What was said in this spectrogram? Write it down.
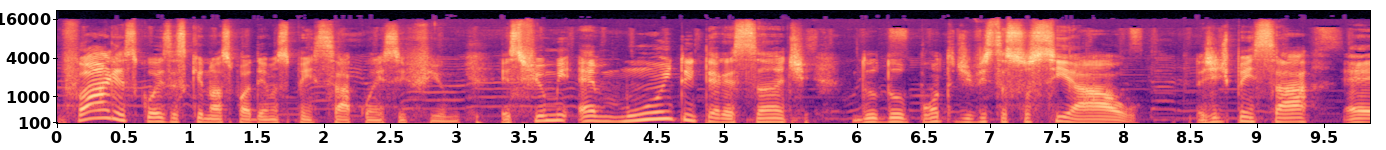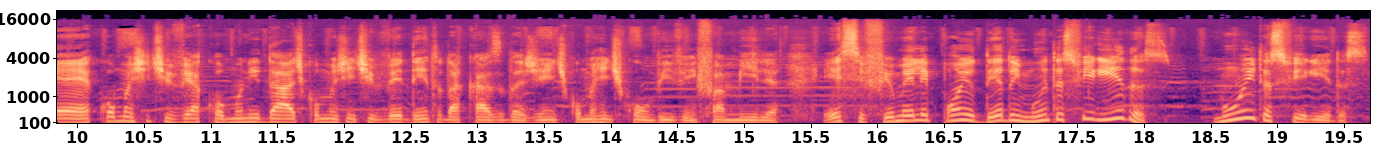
várias coisas que nós podemos pensar com esse filme. Esse filme é muito interessante do, do ponto de vista social. A gente pensar é, como a gente vê a comunidade, como a gente vê dentro da casa da gente, como a gente convive em família. Esse filme ele põe o dedo em muitas feridas, muitas feridas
